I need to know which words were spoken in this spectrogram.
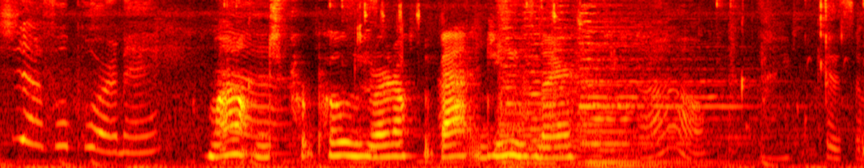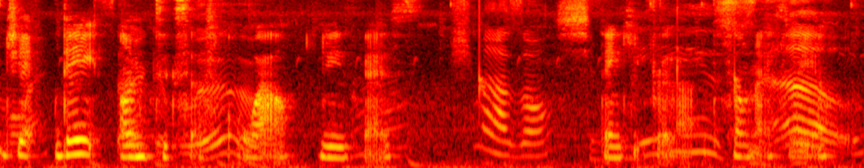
Shuffle pour. Wow, just proposed right off the bat. Jeez, there. Kiss J- boy. date So unsuccessful. Wow, jeez, guys. Thank you for that. So nice of you.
